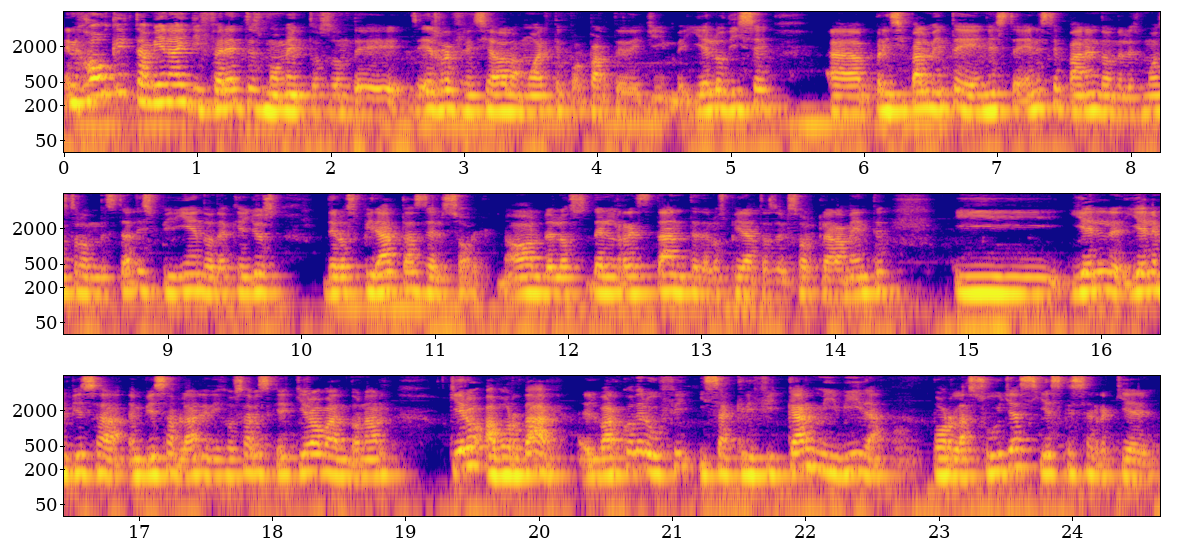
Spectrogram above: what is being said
En Whole también hay diferentes momentos donde es referenciado la muerte por parte de Jinbe y él lo dice uh, principalmente en este, en este panel donde les muestro donde está despidiendo de aquellos de los piratas del sol, ¿no? de los, del restante de los piratas del sol claramente y, y, él, y él empieza, empieza a hablar y dijo, ¿sabes qué? Quiero abandonar, quiero abordar el barco de Luffy y sacrificar mi vida por la suya si es que se requiere.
